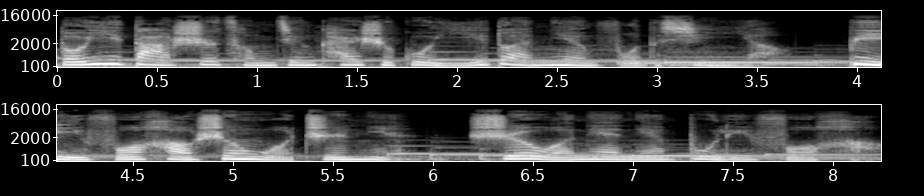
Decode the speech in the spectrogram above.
斗义大师曾经开始过一段念佛的信仰：必以佛号生我之念，使我念念不离佛号。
